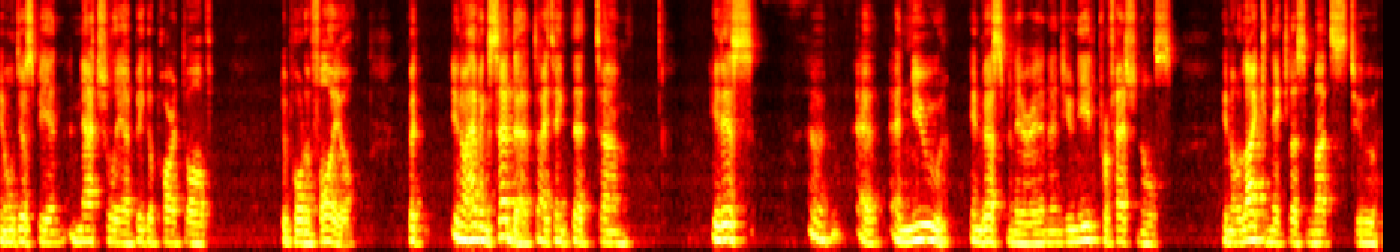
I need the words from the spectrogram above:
It will just be a, naturally a bigger part of the portfolio. But you know, having said that, I think that um, it is a, a, a new investment area, and, and you need professionals you know, like Nicholas and Mats to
